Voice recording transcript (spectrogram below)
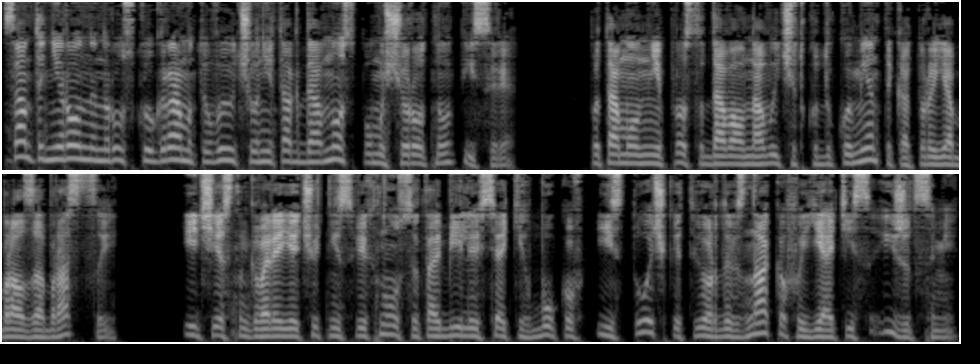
Сам-то Неронный русскую грамоту выучил не так давно с помощью ротного писаря. Потому он мне просто давал на вычетку документы, которые я брал за образцы. И, честно говоря, я чуть не свихнулся от обилия всяких букв и с точкой, твердых знаков и ятий с ижицами.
